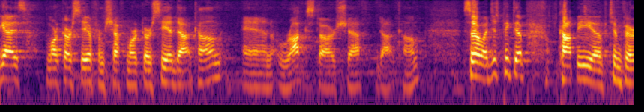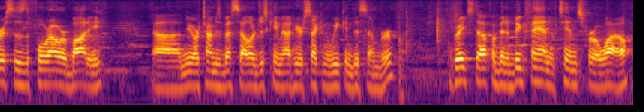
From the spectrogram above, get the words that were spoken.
guys, Mark Garcia from ChefMarkGarcia.com and RockstarChef.com. So I just picked up a copy of Tim Ferriss's The 4 Hour Body. Uh, New York Times bestseller just came out here second week in December. Great stuff. I've been a big fan of Tim's for a while.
